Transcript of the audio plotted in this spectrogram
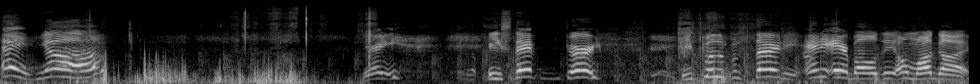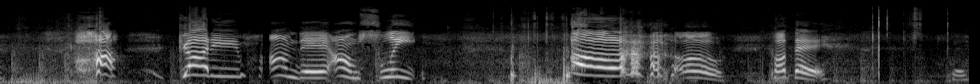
hey, y'all. You ready? He Stephen Curry. He pulling from 30 and he airballs it. Oh my god. Ha! Got him. I'm dead. I'm sleep. Oh! oh. Caught that. Okay,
